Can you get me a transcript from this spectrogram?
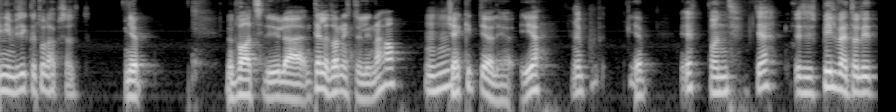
inimesi ikka tuleb sealt jep, nad vaatasid üle, teletornist oli näha mm. -hmm. check iti oli, jah, Jep. jep, polnud jah, ja siis pilved olid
